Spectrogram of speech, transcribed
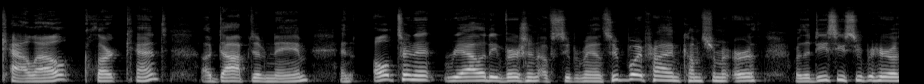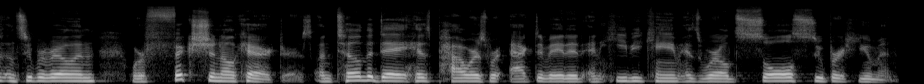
Kal-El, Clark Kent, adoptive name, an alternate reality version of Superman. Superboy Prime comes from an Earth where the DC superheroes and supervillain were fictional characters until the day his powers were activated and he became his world's sole superhuman.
